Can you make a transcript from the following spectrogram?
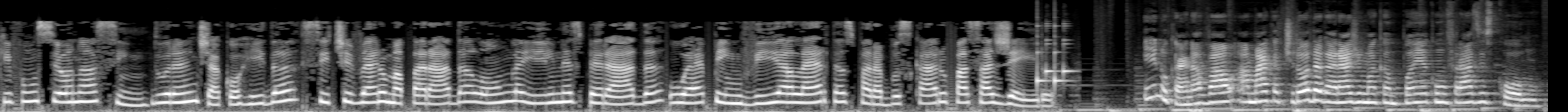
que funciona assim. Durante a corrida, se tiver uma parada longa e inesperada, o app envia alertas para buscar o passageiro. E no carnaval, a marca tirou da garagem uma campanha com frases como:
